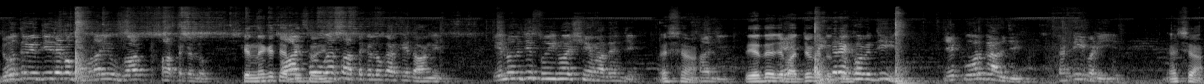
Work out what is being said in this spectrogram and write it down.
ਦੁੱਧ ਵੀਰ ਜੀ ਦੇਖੋ ਬੋਲਾ ਹੀ ਹੋਊਗਾ 7 ਕਿਲੋ। ਕਿੰਨੇ ਕੇ ਚੱਲੀ 8 ਸੂਈ? ਹੋਊਗਾ 7 ਕਿਲੋ ਕਰਕੇ ਦਾਂਗੇ। ਇਹਨੂੰ ਵੀਰ ਜੀ ਸੂਈ ਨੂੰ 6ਵਾਂ ਦਿਨ ਜੀ। ਅੱਛਾ। ਹਾਂਜੀ। ਤੇ ਇਹਦੇ ਚ ਵਾਜੋ ਕਿ ਇੱਧਰ ਦੁੱਧ? ਦੇਖੋ ਵੀਰ ਜੀ ਇੱਕ ਹੋਰ ਗੱਲ ਜੀ ਠੰਡੀ ਬੜੀ ਹੈ ਅੱਛਾ।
